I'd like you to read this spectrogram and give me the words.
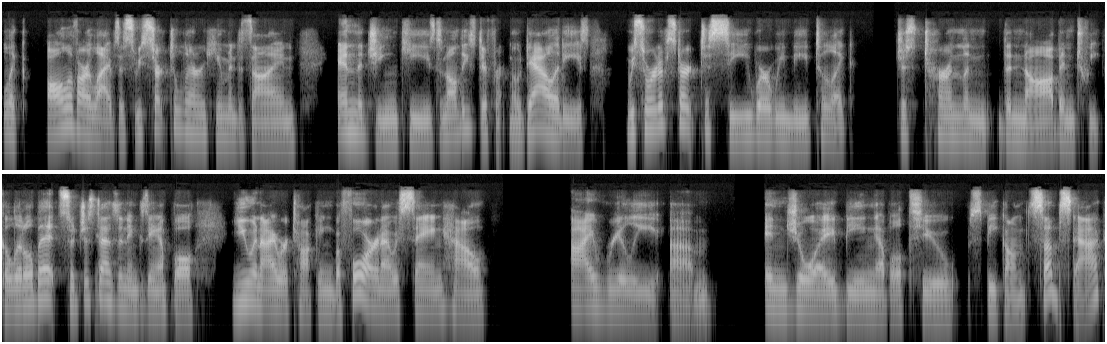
like all of our lives as we start to learn human design and the gene keys and all these different modalities we sort of start to see where we need to like just turn the the knob and tweak a little bit. So just yeah. as an example, you and I were talking before and I was saying how I really um enjoy being able to speak on Substack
